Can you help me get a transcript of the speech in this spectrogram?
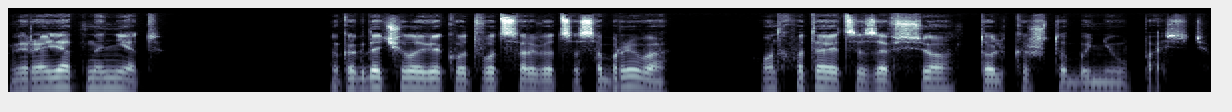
«Вероятно, нет. Но когда человек вот-вот сорвется с обрыва, он хватается за все, только чтобы не упасть».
